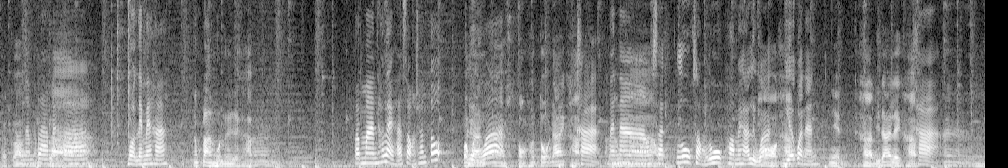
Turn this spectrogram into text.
แล้วก็เอาน้ำปลาไหมคะ หมดเลยไหมคะ น้ำปลาหมดเลยเลยครับอ่าประมาณเท่าไหร่คะสองช้อนโต๊ะประหมารืณอว่า อ่าสองช้อนโต๊ะได้ครับค่ะอ่มะนาวสักลูกสองลูกพอไหมคะ หรือว่าพครับเยอะกว่านั้น เนี่ยขนาดนี้ได้เลยครับค่ะอ่าอืม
